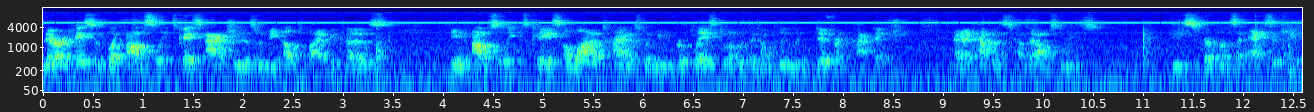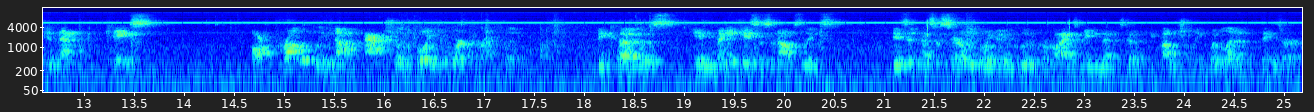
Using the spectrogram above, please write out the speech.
there are cases, like obsolete's case, actually this would be helped by, because in obsolete's case, a lot of times when you've replaced one with a completely different package, and it happens to have the obsoletes, the scriptlets that execute in that case are probably not actually going to work correctly. Because in many cases, an obsolete isn't necessarily going to include a provides, meaning that it's going to be functionally equivalent and things are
